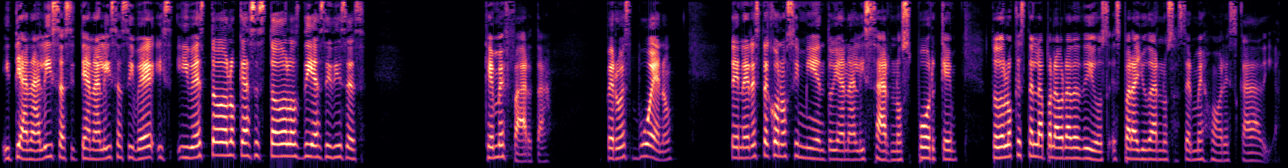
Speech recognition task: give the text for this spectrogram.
y te analizas y te analizas y, ve, y, ves todo lo que haces todos los días y dices, ¿qué me falta? Pero es bueno tener este conocimiento y analizarnos porque todo lo que está en la palabra de Dios es para ayudarnos a ser mejores cada día.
